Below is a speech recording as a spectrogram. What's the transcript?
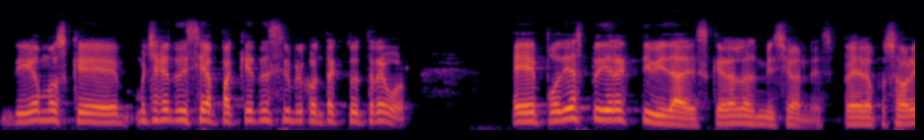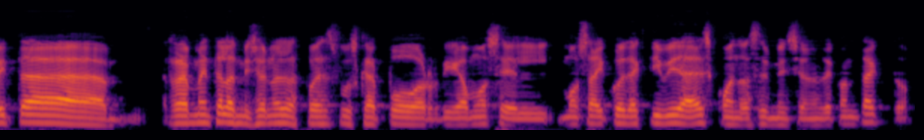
digamos que mucha gente decía, ¿para qué te sirve el contacto de Trevor? Eh, podías pedir actividades, que eran las misiones, pero pues ahorita realmente las misiones las puedes buscar por, digamos, el mosaico de actividades cuando haces misiones de contacto.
